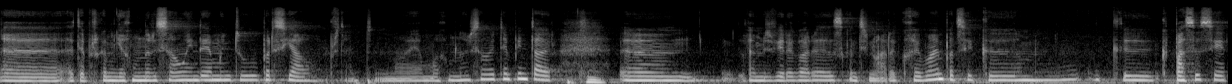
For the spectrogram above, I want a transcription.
Ah, até porque a minha remuneração ainda é muito parcial, portanto, não é uma remuneração é o tempo inteiro. Ah, vamos ver agora se continuar a correr bem, pode ser que, que, que passe a ser.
